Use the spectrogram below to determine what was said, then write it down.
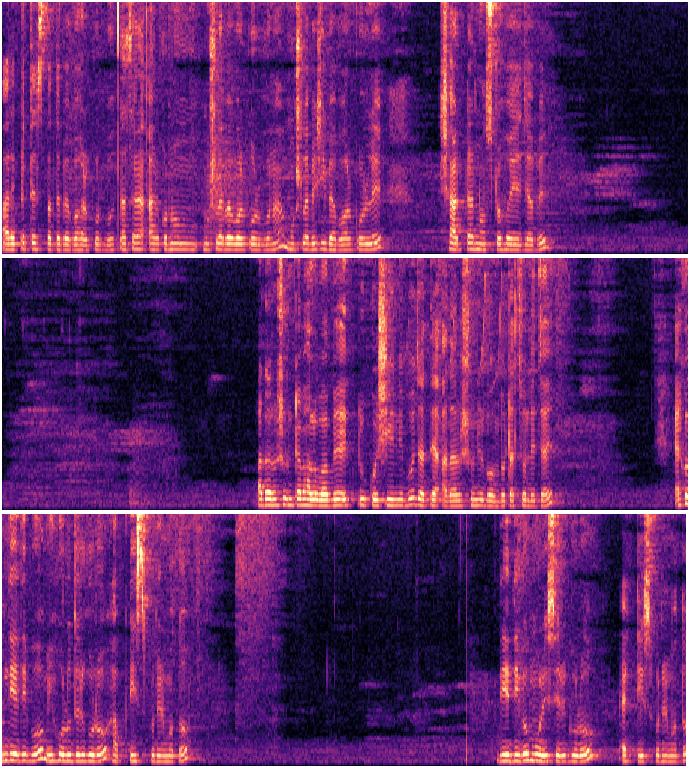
আর একটা তেজপাতা ব্যবহার করব। তাছাড়া আর কোনো মশলা ব্যবহার করব না। মশলা বেশি ব্যবহার করলে স্বাদটা নষ্ট হয়ে যাবে। আদা রসুনটা ভালোভাবে একটু কষিয়ে নিব যাতে আদা রসুনের গন্ধটা চলে যায়। এখন দিয়ে দিব আমি হলুদের গুঁড়ো হাফ টি স্পুনের মতো। দিয়ে দিব মরিচের গুঁড়ো এক টি স্পুনের মতো।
